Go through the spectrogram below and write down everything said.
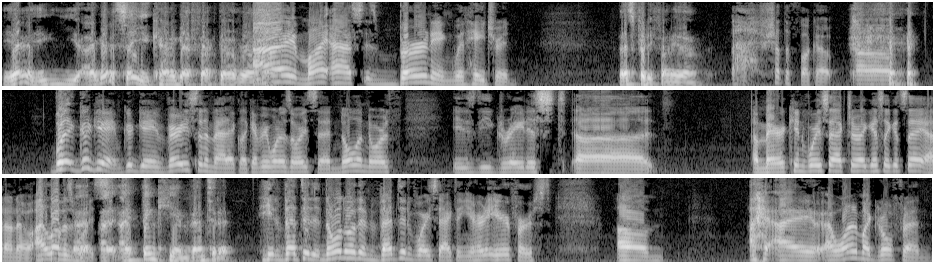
Yeah, you, you, I gotta say, you kind of got fucked over on that. I my ass is burning with hatred. That's pretty funny, though. Ah, shut the fuck up. Um, but good game, good game, very cinematic. Like everyone has always said, Nolan North is the greatest uh, American voice actor. I guess I could say. I don't know. I love his I, voice. I, I think he invented it. He invented. Nolan North invented voice acting. You heard it here first. Um, I, I I wanted my girlfriend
